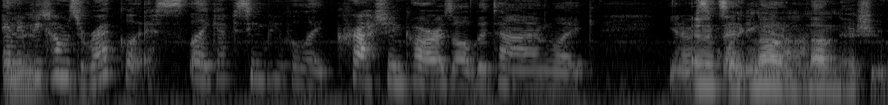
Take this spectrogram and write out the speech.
And it becomes reckless. Like I've seen people like crashing cars all the time, like you know, and it's like not it on, not an issue.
